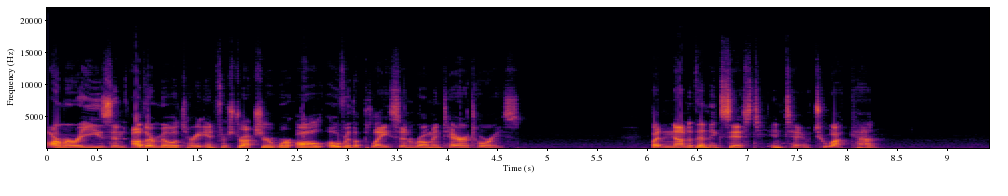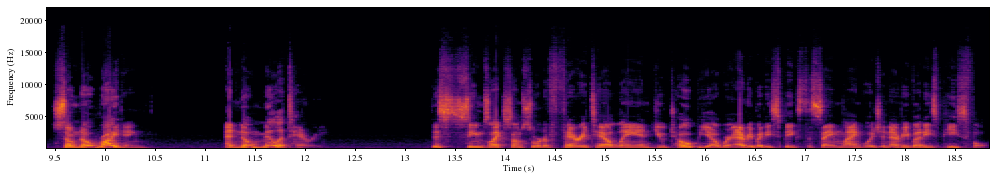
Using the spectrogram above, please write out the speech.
armories, and other military infrastructure were all over the place in Roman territories but none of them exist in Teotihuacan. So no writing, and no military. This seems like some sort of fairy tale land utopia where everybody speaks the same language and everybody's peaceful.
